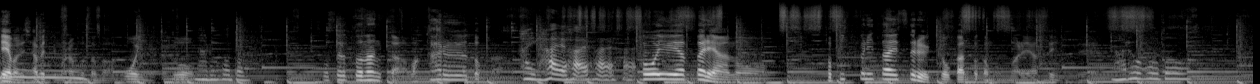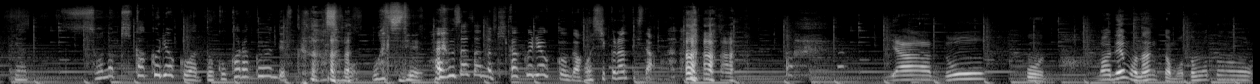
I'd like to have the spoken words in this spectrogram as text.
テーマで喋ってもらうことが多いんだけどなるほど。そうするとなんか分かるとかはいはいはいはいはい。そういうやっぱりあのトピックに対する共感とかも生まれやすいので。なるほど。いやその企画力はどこから来るんですか？マジで。はやぶささんの企画力が欲しくなってきた。いやどうこう。まあでもなんかもともとの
